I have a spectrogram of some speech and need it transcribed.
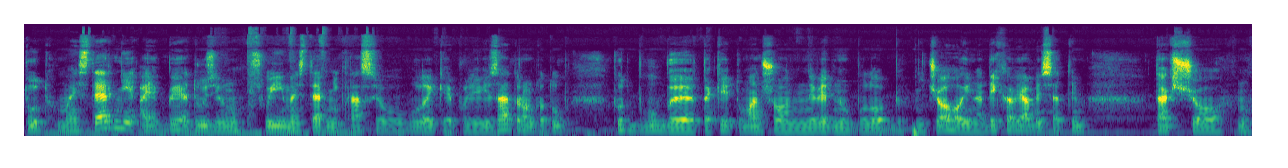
тут в майстерні. А якби я, друзі, ну, в своїй майстерні красив вулики полівізатором, то тут, тут був би такий туман, що не видно було б нічого і надихав я бися тим. Так що ну,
